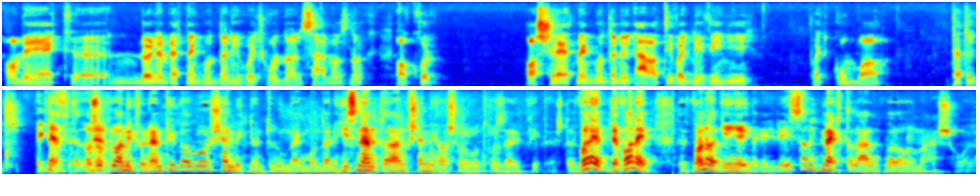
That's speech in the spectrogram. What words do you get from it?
amelyekről nem lehet megmondani, hogy honnan származnak, akkor azt se lehet megmondani, hogy állati vagy növényi, vagy gomba tehát, hogy egész, nem, tehát azokról, nem. amikről nem tudjuk, abból semmit nem tudunk megmondani, hisz nem találunk semmi hasonlót hozzájuk képest. Tehát van egy, de van egy, tehát van a gényeiknek egy része, amit megtalálunk valahol máshol.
